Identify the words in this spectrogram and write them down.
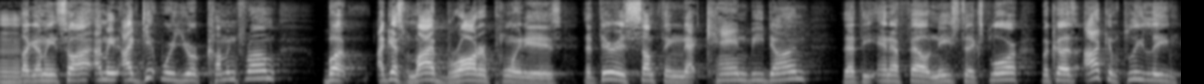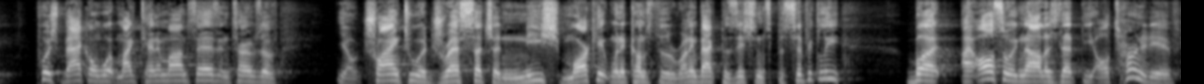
Mm-hmm. Like I mean, so I, I mean, I get where you're coming from, but I guess my broader point is that there is something that can be done that the NFL needs to explore because I completely push back on what Mike Tannenbaum says in terms of you know trying to address such a niche market when it comes to the running back position specifically. But I also acknowledge that the alternative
